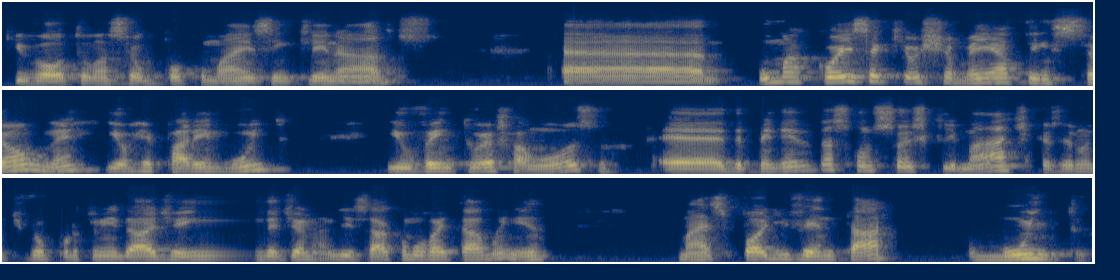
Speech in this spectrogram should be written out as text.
que voltam a ser um pouco mais inclinados. Uh, uma coisa que eu chamei a atenção, né, e eu reparei muito, e o Ventur é famoso, é, dependendo das condições climáticas, eu não tive oportunidade ainda de analisar como vai estar amanhã, mas pode ventar muito,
